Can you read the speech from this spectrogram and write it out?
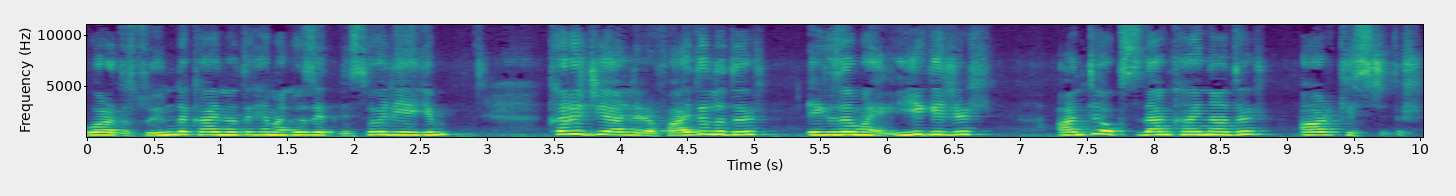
Bu arada suyum da kaynadı. Hemen özetle söyleyeyim. Karaciğerlere faydalıdır. Egzamaya iyi gelir. Antioksidan kaynağıdır. Ağrı kesicidir.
